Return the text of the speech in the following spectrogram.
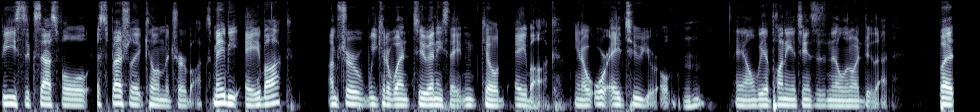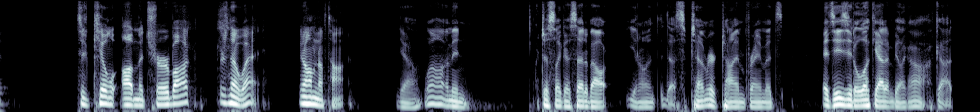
be successful, especially at killing mature bucks. Maybe a buck. I'm sure we could have went to any state and killed a buck, you know, or a two year old. Mm-hmm. You know, we have plenty of chances in Illinois to do that. But to kill a mature buck, there's no way. You don't have enough time. Yeah. Well, I mean, just like I said about you know the September time frame, it's it's easy to look at it and be like, oh, I've got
